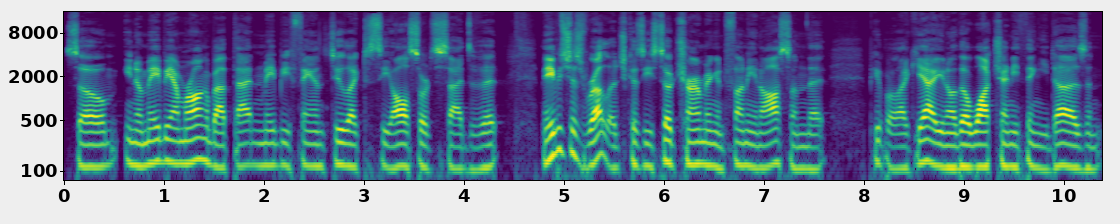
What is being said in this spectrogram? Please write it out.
So, you know, maybe I'm wrong about that, and maybe fans do like to see all sorts of sides of it. Maybe it's just Rutledge because he's so charming and funny and awesome that people are like, yeah, you know, they'll watch anything he does, and,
